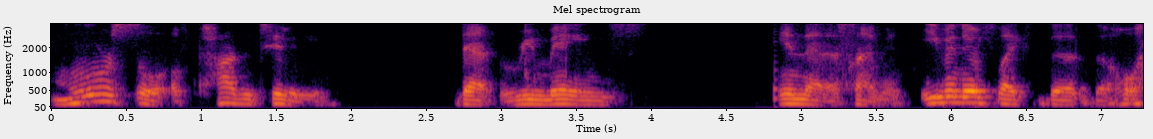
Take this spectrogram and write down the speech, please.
morsel of positivity that remains in that assignment, even if like the the whole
